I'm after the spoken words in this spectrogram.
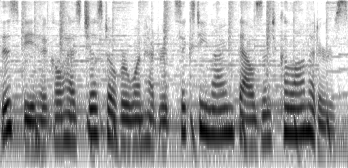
This vehicle has just over 169,000 kilometers.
